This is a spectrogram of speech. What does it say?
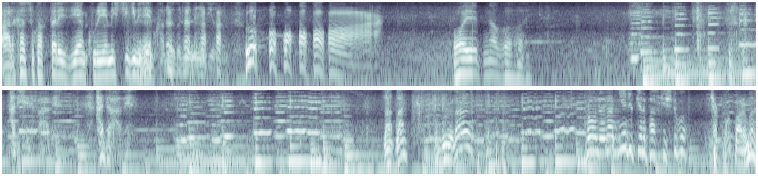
Arka sokaklar izleyen kuru yemişçi gibi zevk alıyordur yemin ediyorum. Vay ebne vay. Hadi Şerif abi. Hadi abi. Lan lan. Ne oluyor lan? Ne oluyor lan? Niye dükkanı pas geçti bu? Çakmak var mı?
